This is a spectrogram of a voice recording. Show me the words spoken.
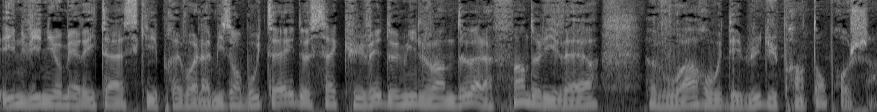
Invigno Meritas qui prévoit la mise en bouteille de sa cuvée 2022 à la fin de l'hiver, voire au début du printemps prochain.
